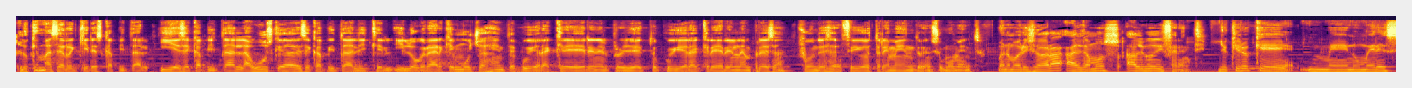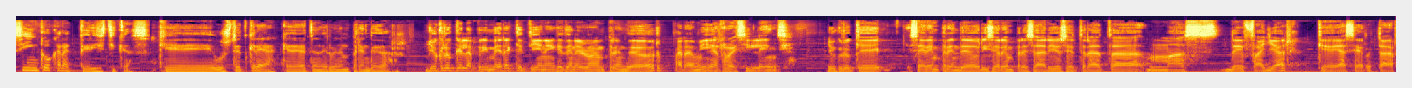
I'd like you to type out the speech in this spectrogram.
lo que más se requiere es capital. Y ese capital, la búsqueda de ese capital y, que, y lograr que mucha gente pudiera creer en el proyecto, pudiera creer en la empresa, fue un desafío tremendo en su momento. Bueno, Mauricio, ahora hagamos algo diferente. Yo quiero que me enumere cinco características que usted crea que debe tener un emprendedor. Yo creo que la primera que tiene que tener un emprendedor para mí es resiliencia. Yo creo que ser emprendedor y ser empresario se trata más de fallar que de acertar.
